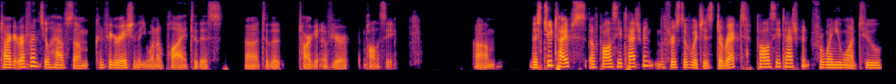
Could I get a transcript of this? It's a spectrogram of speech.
target reference, you'll have some configuration that you want to apply to this, uh, to the target of your policy. Um, there's two types of policy attachment, the first of which is direct policy attachment for when you want to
